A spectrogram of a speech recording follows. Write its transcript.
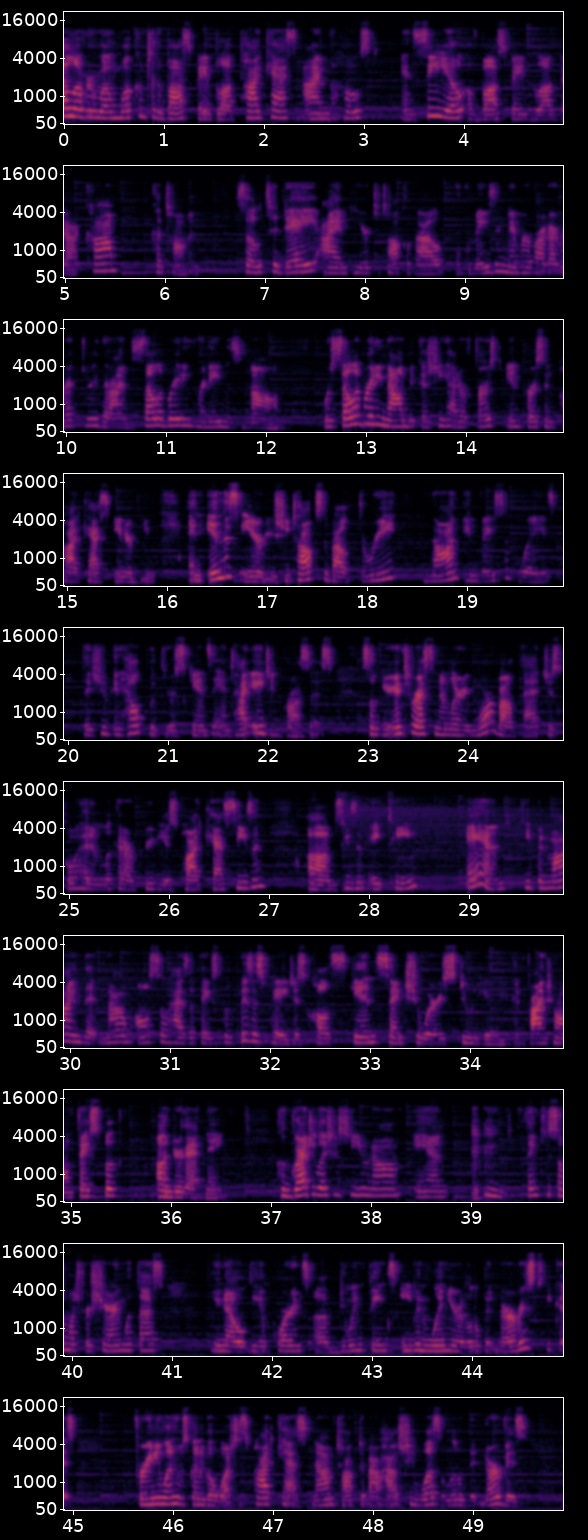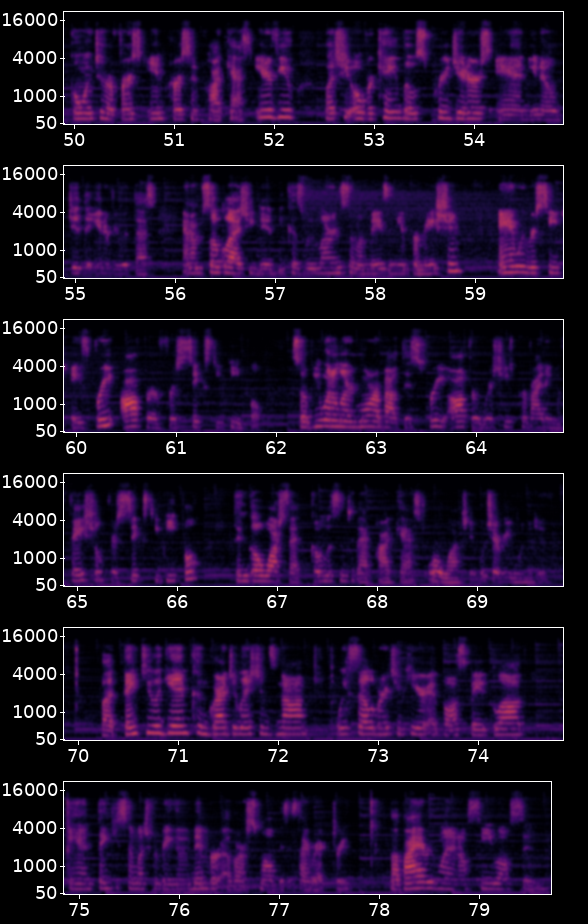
Hello, everyone. Welcome to the Boss Babe Blog Podcast. I'm the host and CEO of BossBabeBlog.com, Katan. So today I am here to talk about an amazing member of our directory that I'm celebrating. Her name is Nam. We're celebrating Nam because she had her first in-person podcast interview. And in this interview, she talks about three non-invasive ways that you can help with your skin's anti-aging process. So if you're interested in learning more about that, just go ahead and look at our previous podcast season, um, season 18 and keep in mind that Nam also has a Facebook business page. It's called Skin Sanctuary Studio. You can find her on Facebook under that name. Congratulations to you, Nam, and thank you so much for sharing with us, you know, the importance of doing things even when you're a little bit nervous. Because for anyone who's going to go watch this podcast, Nam talked about how she was a little bit nervous going to her first in-person podcast interview but she overcame those pre-jitters and you know did the interview with us. And i'm so glad she did because we learned some amazing information and we received a free offer for 60 people. So if you want to learn more about this free offer where she's providing a facial for 60 people then go watch that. Go listen to that podcast or watch it whichever you want to do. But thank you again. Congratulations nam. We celebrate you here at boss babe blog. And thank you so much for being a member of our small business directory. Bye bye everyone and i'll see you all soon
